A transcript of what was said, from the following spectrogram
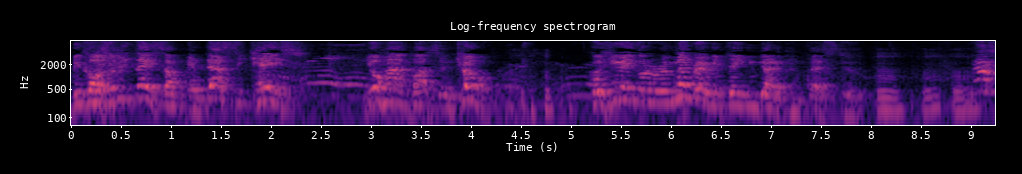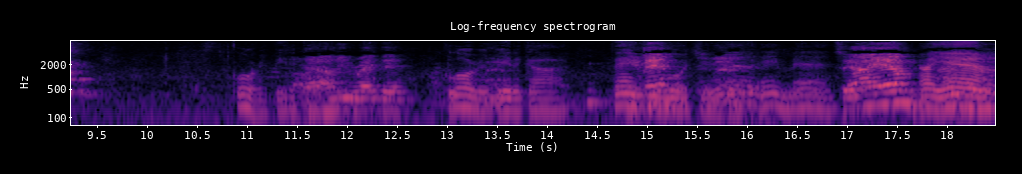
Because let me tell you something. If that's the case, your hind part's in trouble. Because you ain't going to remember everything you got to confess to. Mm, mm, mm. Glory be to All right, God. I'll leave it right there. Glory be to God. Thank Amen. you, Lord Jesus. Amen. Amen. Say, I am I am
